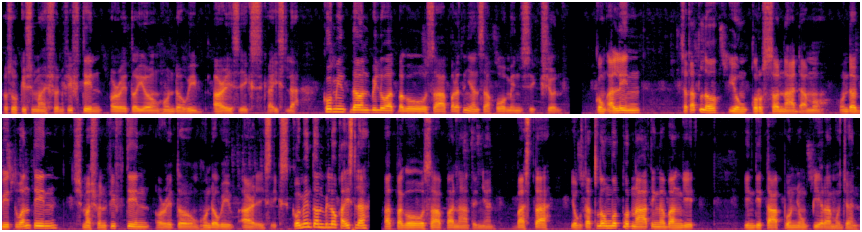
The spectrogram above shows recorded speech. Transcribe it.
Suzuki Smash 115, or ito yung Honda Wave RS-X Kaisla. Comment down below at pag-uusapan natin yan sa comment section. Kung alin sa tatlo yung Corsonada mo. Honda Beat 110, Smash 115, or itong Honda Wave RS-X. Comment down below Kaisla at pag-uusapan natin yan. Basta, yung tatlong motor na ating nabanggit, hindi tapon yung pira mo dyan.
